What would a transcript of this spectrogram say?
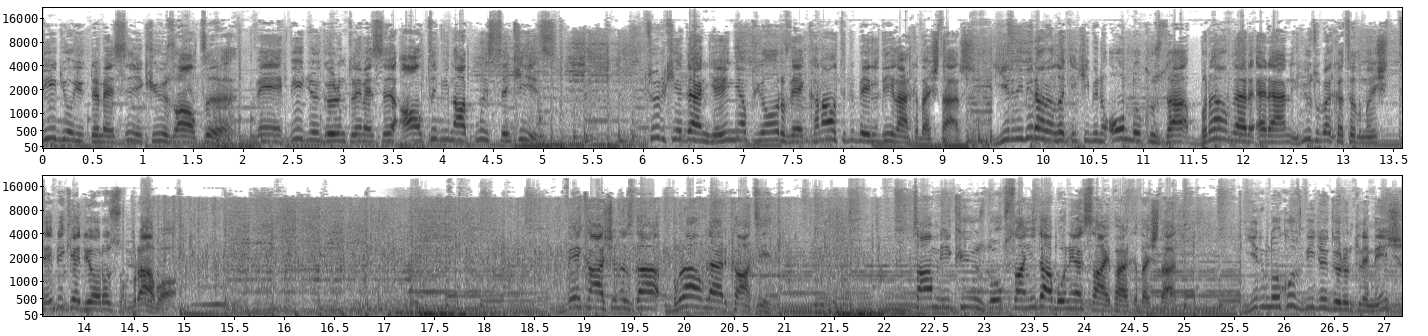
Video yüklemesi 206 ve video görüntülemesi 6068. Türkiye'den yayın yapıyor ve kanal tipi belli değil arkadaşlar. 21 Aralık 2019'da Brawler Eren YouTube'a katılmış. Tebrik ediyoruz. Bravo. Ve karşınızda Brawler Katil. Tam 297 aboneye sahip arkadaşlar. 29 video görüntülemiş.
